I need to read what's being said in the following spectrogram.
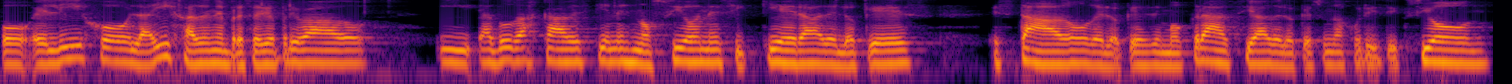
o el hijo, la hija de un empresario privado, y a dudas cabes tienes nociones siquiera de lo que es Estado, de lo que es democracia, de lo que es una jurisdicción,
